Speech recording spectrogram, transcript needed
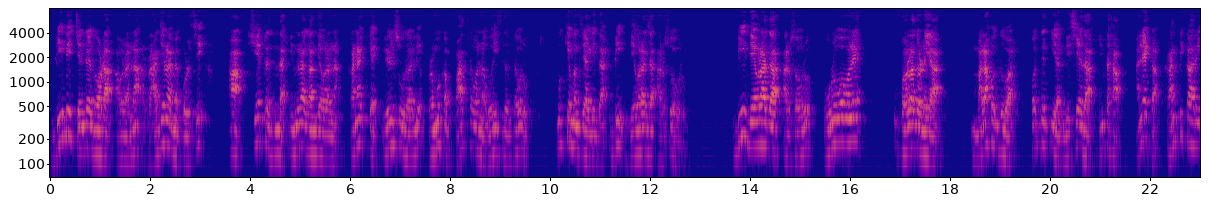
ಡಿ ಬಿ ಚಂದ್ರೇಗೌಡ ಅವರನ್ನು ರಾಜೀನಾಮೆಗೊಳಿಸಿ ಆ ಕ್ಷೇತ್ರದಿಂದ ಇಂದಿರಾ ಗಾಂಧಿ ಅವರನ್ನು ಕಣಕ್ಕೆ ಇಳಿಸುವುದರಲ್ಲಿ ಪ್ರಮುಖ ಪಾತ್ರವನ್ನು ವಹಿಸಿದಂಥವರು ಮುಖ್ಯಮಂತ್ರಿಯಾಗಿದ್ದ ಡಿ ದೇವರಾಜ ಅರಸು ಅವರು. ಡಿ ದೇವರಾಜ ಅರಸವರು ಉಳುವವನೇ ಹೊಲದೊಡೆಯ ಮಲಹೊದ್ದುವ ಪದ್ಧತಿಯ ನಿಷೇಧ. ಇಂತಹ ಅನೇಕ ಕ್ರಾಂತಿಕಾರಿ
